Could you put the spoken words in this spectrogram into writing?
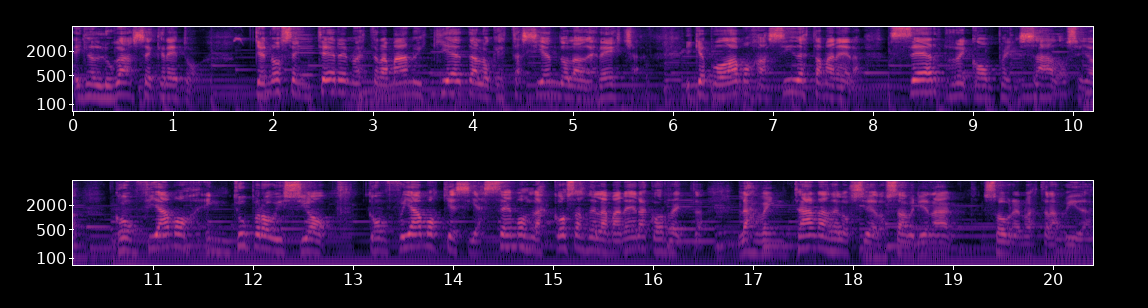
en el lugar secreto. Que no se entere nuestra mano izquierda lo que está haciendo la derecha y que podamos así de esta manera ser recompensados, Señor. Confiamos en tu provisión. Confiamos que si hacemos las cosas de la manera correcta, las ventanas de los cielos se abrirán sobre nuestras vidas.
